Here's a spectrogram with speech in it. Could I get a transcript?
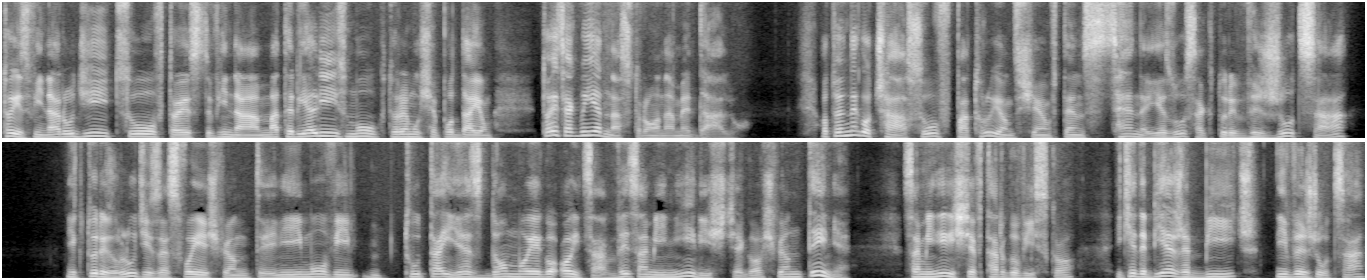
to jest wina rodziców, to jest wina materializmu, któremu się poddają. To jest jakby jedna strona medalu. Od pewnego czasu, wpatrując się w tę scenę Jezusa, który wyrzuca niektórych ludzi ze swojej świątyni i mówi: Tutaj jest dom mojego ojca, wy zamieniliście go w świątynię. Zamieniliście w targowisko i kiedy bierze bicz i wyrzuca,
